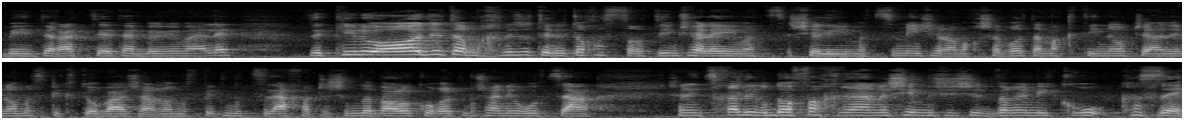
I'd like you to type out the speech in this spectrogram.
באינטראקציה איתם בימים האלה, זה כאילו עוד יותר מכניס אותי לתוך הסרטים שלי שלי עם עצמי, של המחשבות המקטינות, שאני לא מספיק טובה, שאני לא מספיק מוצלחת, ששום דבר לא קורה כמו שאני רוצה, שאני צריכה לרדוף אחרי אנשים בשביל שדברים יקרו, כזה.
